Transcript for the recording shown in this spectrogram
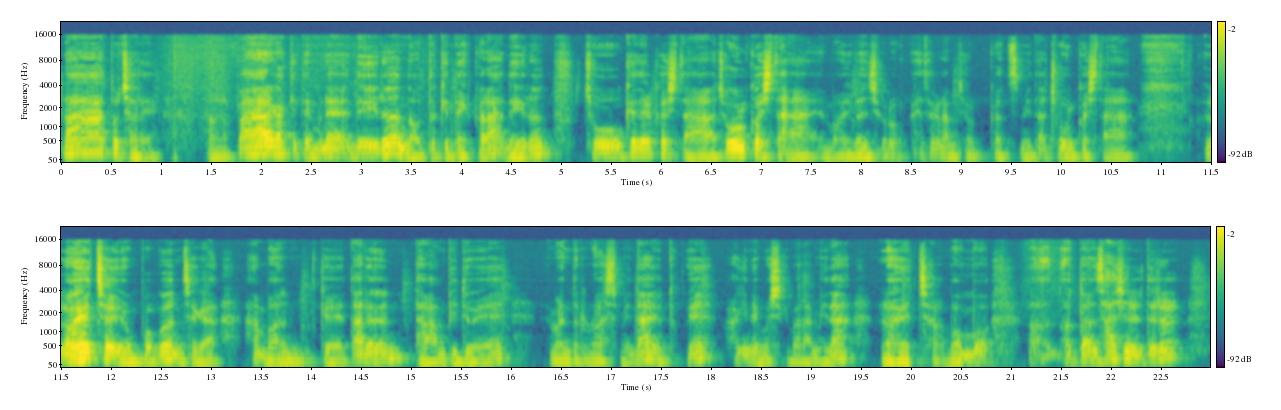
라또처래. 어, 빨갛기 때문에 내일은 어떻게 될 거라? 내일은 좋게 될 것이다. 좋을 것이다. 뭐 이런 식으로 해석을 하면 좋을 것 같습니다. 좋을 것이다. 러헤처의 용법은 제가 한번 다른 다음 비디오에 만들어 놨습니다. 유튜브에 확인해 보시기 바랍니다. 러헤처. 뭐, 뭐, 어, 어떤 사실들을 어,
